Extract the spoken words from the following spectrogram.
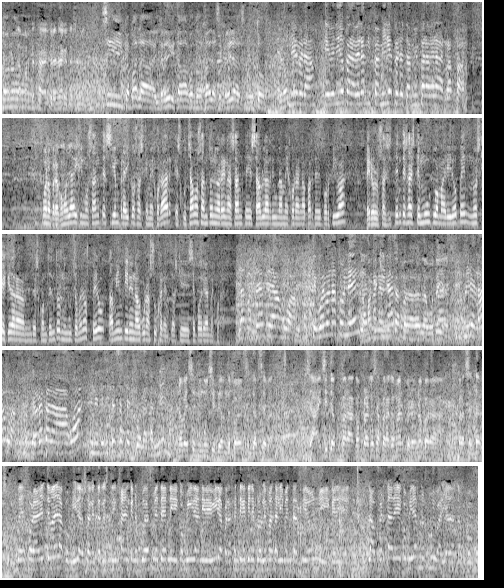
No, no. La parte esta de 3D que te suena. Sí, capaz la- el 3D que estaba cuando bajaba de las escaleras me gustó. Pero Ginebra. He venido para ver a mi familia, pero también para ver a Rafa. Bueno, pero como ya dijimos antes, siempre hay cosas que mejorar. Escuchamos a Antonio Arenas antes hablar de una mejora en la parte deportiva, pero los asistentes a este Mutua Madrid Open no es que quedaran descontentos, ni mucho menos, pero también tienen algunas sugerencias que se podrían mejorar. Las botellas de agua. Que vuelvan a poner las máquinas con- para dar las botellas. para distribuir el agua. Porque ahora para agua necesitas hacer cola también. No ves en ningún sitio donde poder sentarse. O sea, hay sitios para comprar cosas para comer, pero no para, para sentarse. Mejorar el tema de la comida, o sea, que te restrinjan el que no puedas meter ni comida ni bebida para gente que tiene problemas de alimentación y que la oferta de comidas no es muy variada tampoco.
